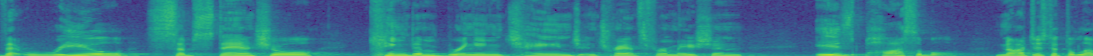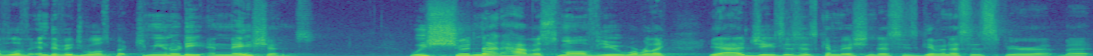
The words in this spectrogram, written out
that real, substantial, kingdom bringing change and transformation is possible, not just at the level of individuals, but community and nations. We should not have a small view where we're like, yeah, Jesus has commissioned us, he's given us his spirit, but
